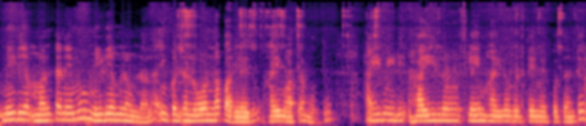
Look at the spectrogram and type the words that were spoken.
మీడియం మంటనేమో మీడియంలో ఉండాలి? ఇంకొంచెం లో ఉన్నా పర్లేదు. హై మాత్రం వద్దు. హై మీడియం హైలో ఫ్లేమ్ హైలో పెడితే ఏమైపోతుందంటే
